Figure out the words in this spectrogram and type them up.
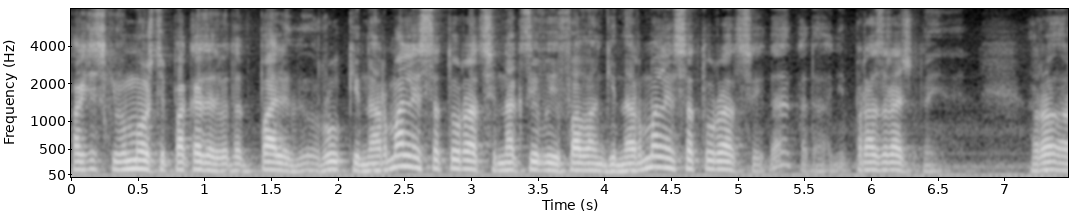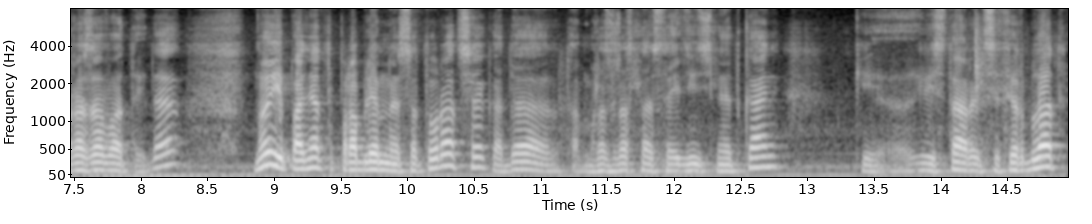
фактически вы можете показать вот этот палец, руки нормальной сатурации, ногтевые фаланги нормальной сатурации, да, когда они прозрачные, розоватые, да, ну и, понятно, проблемная сатурация, когда там разрослась соединительная ткань, э, или старый циферблат,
